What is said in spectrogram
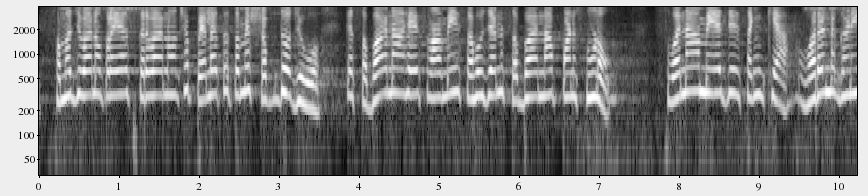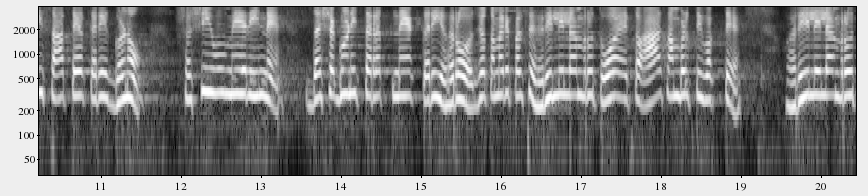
સમજવાનો પ્રયાસ કરવાનો છે. પહેલાં તો તમે શબ્દો જુઓ કે સભાના હે સ્વામી, સહુજન સભાના પણ સુણો. સ્વનામે જે સંખ્યા, વરણ ગણી સાતે કરી ગણો. શશી ઉમેરીને દશગુણિત રત્ને કરી હરો. જો તમારી પાસે હરિલીલામૃત હોય તો આ સાંભળતી વખતે હરિલીલામૃત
